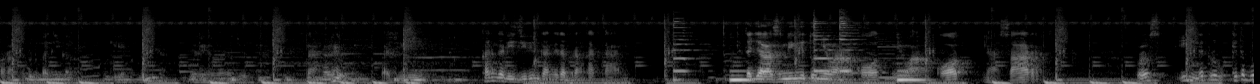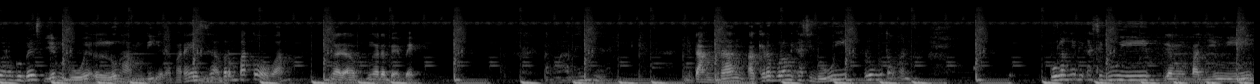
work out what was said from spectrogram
orang seni Pak Jimmy? Iya. iya mana juga. nah Pak Jimmy. Kan nggak diizinin kan kita berangkat kan. Kita jalan sendiri tuh nyewa angkot nyewa angkot nyasar. Terus inget lu kita bawa lagu best jam gue lu Hamdi sama Reza berempat doang. Nggak ada nggak ada bebek. Di Tangerang. Akhirnya pulang dikasih duit lu tau kan pulangnya dikasih duit yang Pak Jimmy.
